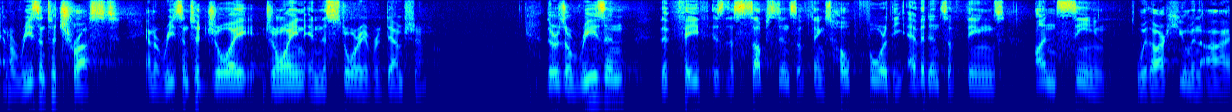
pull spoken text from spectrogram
and a reason to trust and a reason to joy, join in this story of redemption. There's a reason that faith is the substance of things hoped for, the evidence of things unseen with our human eye.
